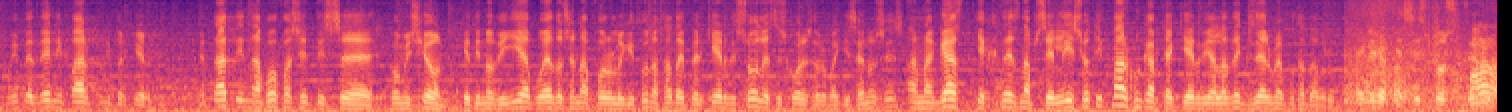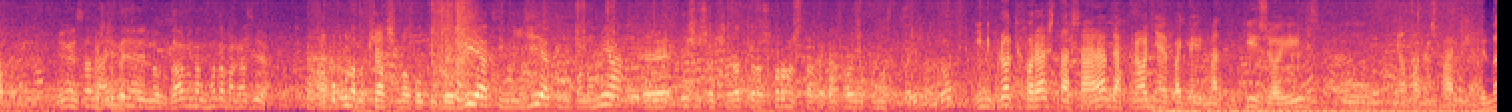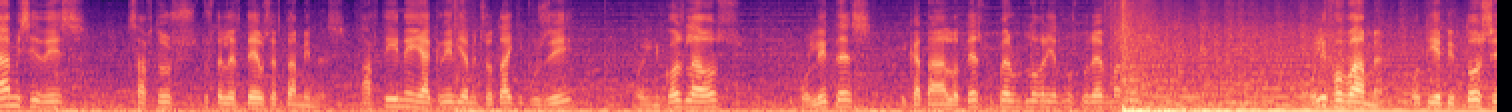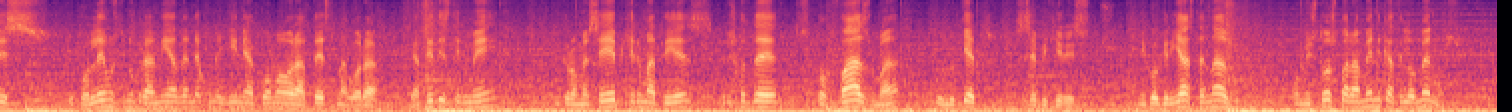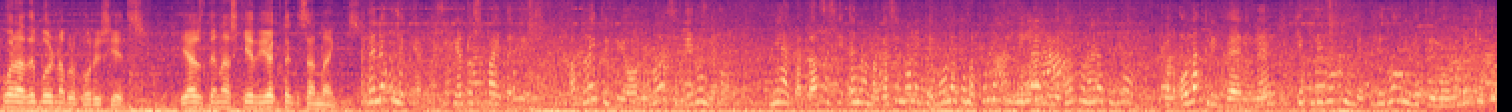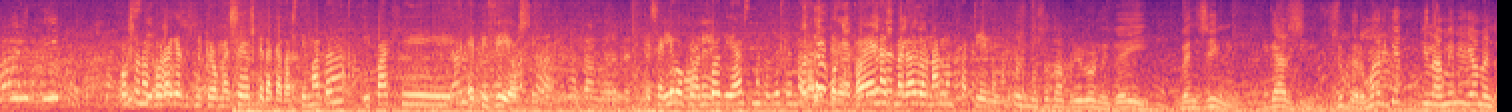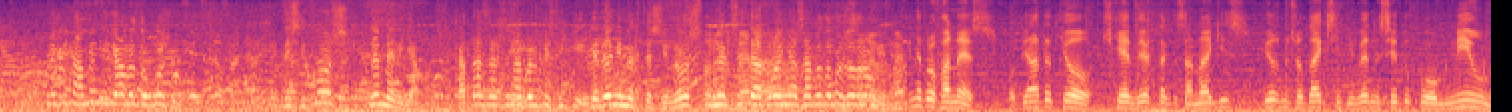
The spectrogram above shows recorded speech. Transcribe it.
Μου είπε δεν υπάρχουν υπερκέρδη. Μετά την απόφαση της ε, Κομισιόν και την οδηγία που έδωσε να φορολογηθούν αυτά τα υπερκέρδη σε όλες τις χώρες της Ευρωπαϊκής Ένωσης, αναγκάστηκε χθες να ψελίσει ότι υπάρχουν κάποια κέρδη, αλλά δεν ξέρουμε πού θα τα βρούμε. Έχετε και εσείς πτώση Πάρα πολύ. Είναι σαν να είναι lockdown με αυτά τα μαγαζιά. Από πού να το πιάσουμε, από την παιδεία, την υγεία, την οικονομία. Ε, ίσως ο χειρότερος χρόνος στα 10 χρόνια που είμαστε περίπου εδώ. Είναι η πρώτη φορά στα 40 χρόνια επαγγελματικής ζωής που νιώθω ανασφάλεια. 1,5 δις σε αυτούς τους τελευταίους 7 μήνες. Αυτή είναι η ακρίβεια Μητσοτάκη που ζει ο ελληνικός λαός, οι πολίτες, οι καταναλωτές που παίρνουν τους λογαριασμούς του ρεύματος. Πολύ φοβάμαι ότι οι επιπτώσεις του πολέμου στην Ουκρανία δεν έχουν γίνει ακόμα ορατές στην αγορά. Και αυτή τη στιγμή οι μικρομεσαίοι επιχειρηματίες βρίσκονται στο φάσμα του λουκέτου στις επιχειρήσεις τους. Οι νοικοκυριά στενάζουν. Ο μισθός παραμένει καθυλωμένος. Η χώρα δεν μπορεί να προχωρήσει έτσι. Χρειάζεται ένα σχέδιο έκτακτης ανάγκης. Δεν έχουμε κέρδος. Ο κέρδος πάει τελείως. Απλά επιβιώνουμε, συντηρούμε μια κατάσταση, ένα μαγαζί μόνο και μόνο για να πούμε ότι δουλεύουμε. Γιατί έχουμε μια δουλειά. Λοιπόν, όλα κρυβαίνουν και πληρώνουν, πληρώνουν, πληρώνουν και δεν είναι τίποτα. Όσον αφορά για τους μικρομεσαίους και τα καταστήματα, υπάρχει επιβίωση. Και σε λίγο χρονικό διάστημα θα δείτε μεγαλύτερο. Ο ένας μετά τον άλλον θα κλείνουμε. Ο κόσμος όταν πληρώνει ΔΕΗ, βενζίνη, γκάζι, σούπερ μάρκετ, τι να μείνει για μένα. Πρέπει να μείνει για όλο τον κόσμο. Δυστυχώς δεν μένει για μας. Η κατάσταση είναι απελπιστική. Και δεν είμαι χτεσινός, είμαι 60 χρόνια σε αυτό το πεζοδρόμιο. Είναι προφανές ότι ένα τέτοιο σχέδιο έκτακτης ανάγκης, ο κ. Μητσοτάκης και η κυβέρνησή του που ομνίουν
